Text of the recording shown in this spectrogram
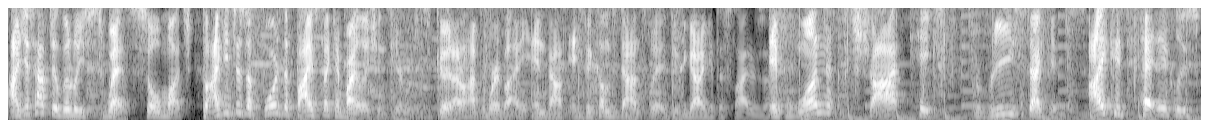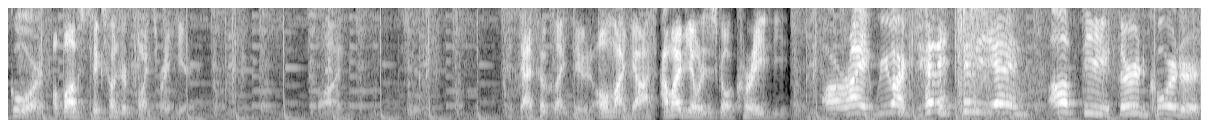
I just have to literally sweat so much. So I can just afford the five second violations here, which is good. I don't have to worry about any inbounds. If it comes down to it, dude, we gotta get the sliders up. If one shot takes three seconds, I could technically score above 600 points right here. One, two. That took like, dude, oh my gosh. I might be able to just go crazy. All right, we are getting to the end of the third quarter.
